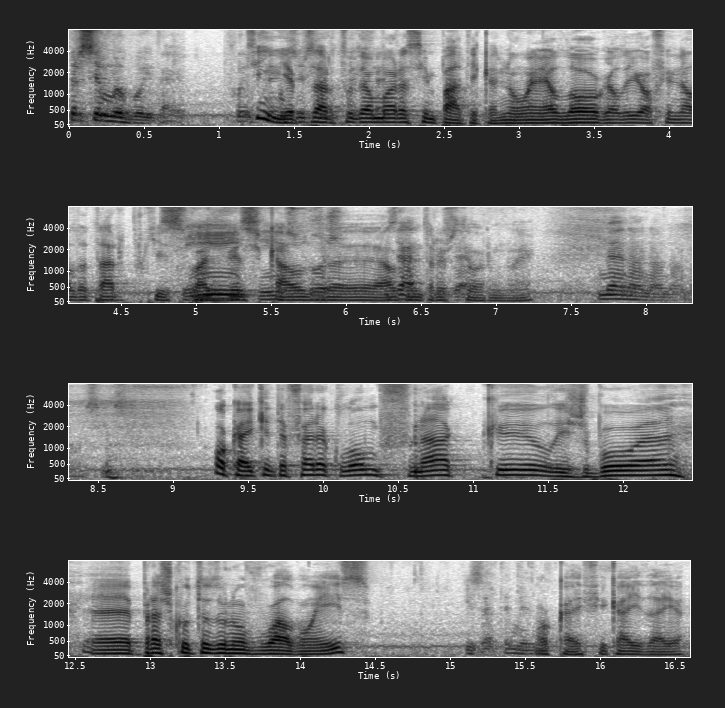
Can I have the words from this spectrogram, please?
Parece uma boa ideia. Foi, sim, e apesar de tudo é uma hora simpática, não é logo ali ao final da tarde, porque isso sim, às vezes sim, causa algum exato, transtorno, exato. não é? Não, não, não, não, não sim, sim. Ok, quinta-feira, Colombo, FNAC, Lisboa, uh, para a escuta do novo álbum, é isso? Exatamente. Ok, fica a ideia.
